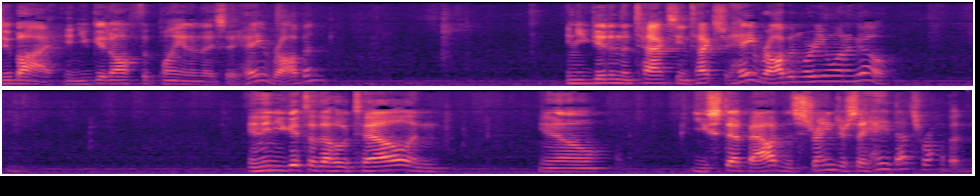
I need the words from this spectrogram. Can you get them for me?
Dubai, and you get off the plane and they say, "Hey, Robin," and you get in the taxi and taxi, hey, Robin, where do you want to go? And then you get to the hotel and, you know, you step out and the strangers say, hey, that's Robin.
